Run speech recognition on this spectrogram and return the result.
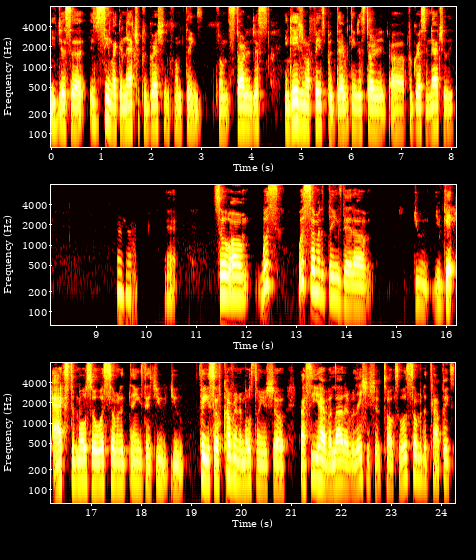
you just uh it just seemed like a natural progression from things from starting just engaging on Facebook, to everything just started uh, progressing naturally. Mm-hmm. Yeah. So, um, what's what's some of the things that uh, you you get asked the most, or what's some of the things that you you feel yourself covering the most on your show? I see you have a lot of relationship talk. So, what's some of the topics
